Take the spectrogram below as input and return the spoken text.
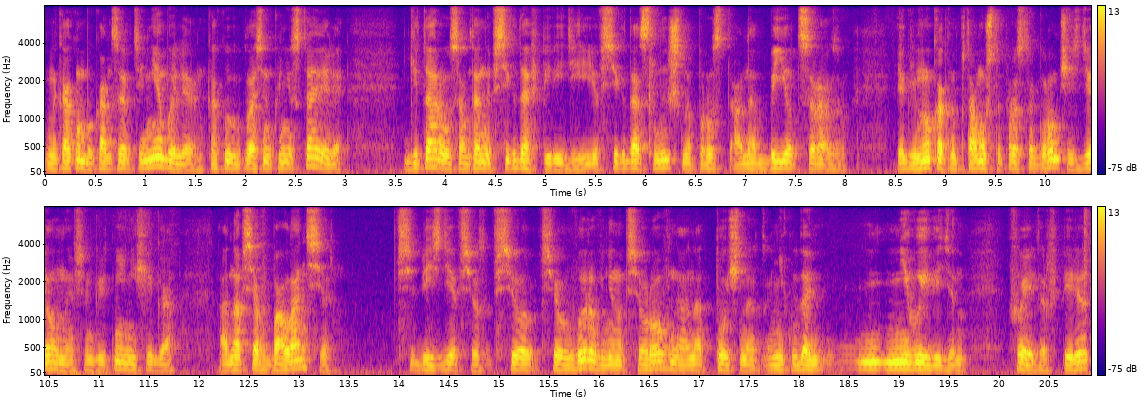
на каком бы концерте не были, какую бы пластинку не ставили – гитара у Сантаны всегда впереди, ее всегда слышно, просто она бьет сразу. Я говорю, ну как, ну потому что просто громче сделано. И. Он говорит, не, нифига. Она вся в балансе, везде все, все, все выровнено, все ровно, она точно никуда не выведен фейдер вперед.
